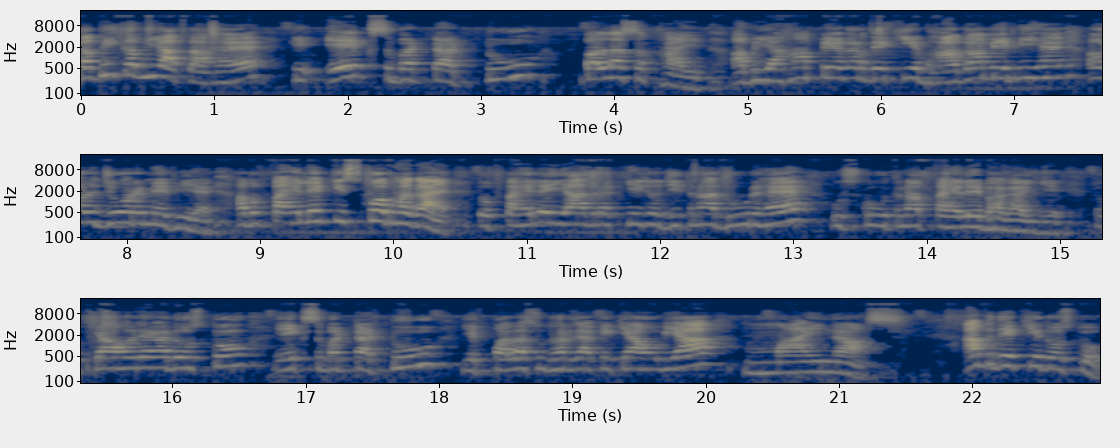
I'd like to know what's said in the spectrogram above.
कभी कभी आता है कि x बट्टा टू प्लस फाइव अब यहाँ पे अगर देखिए भागा में भी है और ज़ोर में भी है। अब पहले किसको भगाएँ? तो पहले याद रखिए, जो जितना दूर है, उसको उतना पहले भगाइए। तो क्या हो जाएगा दोस्तों? एक्स बट्टा टू, ये प्लस उधर जाके क्या हो गया? माइनस। अब देखिए दोस्तों,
